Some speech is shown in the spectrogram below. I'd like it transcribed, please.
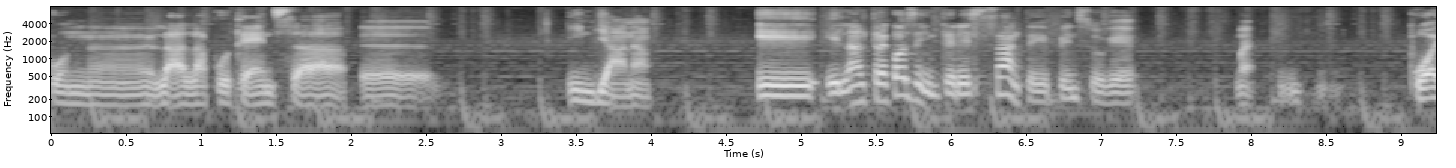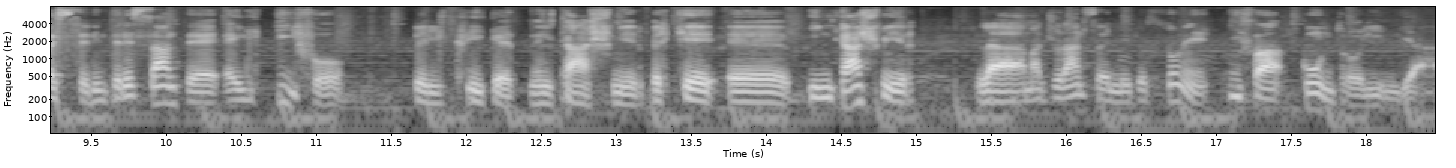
con eh, la, la potenza eh, indiana. E, e l'altra cosa interessante che penso che beh, può essere interessante è, è il tifo per il cricket nel Kashmir, perché eh, in Kashmir la maggioranza delle persone tifa contro l'India.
